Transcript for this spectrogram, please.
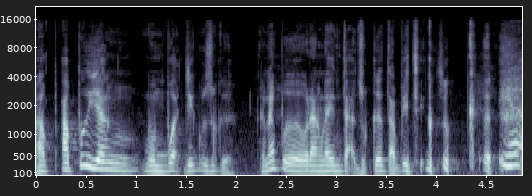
Ap- apa yang membuat cikgu suka? Kenapa orang lain tak suka tapi cikgu suka? Ya,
